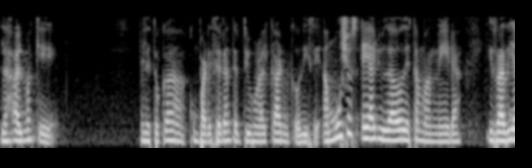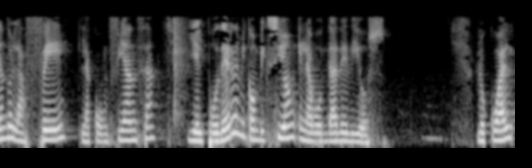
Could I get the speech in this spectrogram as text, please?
las almas que les toca comparecer ante el tribunal kármico. Dice, a muchos he ayudado de esta manera, irradiando la fe, la confianza y el poder de mi convicción en la bondad de Dios lo cual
